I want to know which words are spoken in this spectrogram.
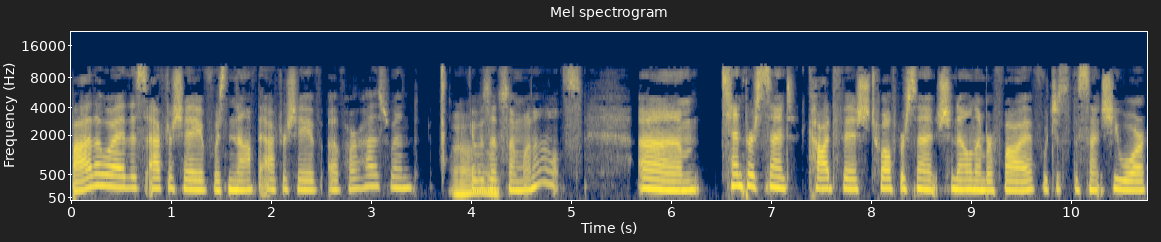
By the way, this aftershave was not the aftershave of her husband. It was Oh. of someone else. Um, 10% codfish, 12% Chanel number five, which is the scent she wore,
